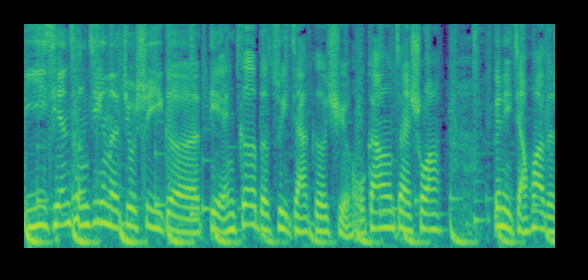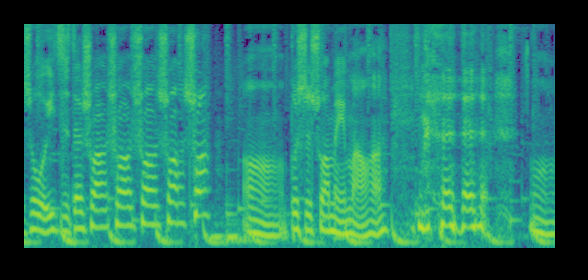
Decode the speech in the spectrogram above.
以前曾经呢就是一个点歌的最佳歌曲。我刚刚在刷，跟你讲话的时候，我一直在刷刷刷刷刷，哦，不是刷眉毛哈，哦，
